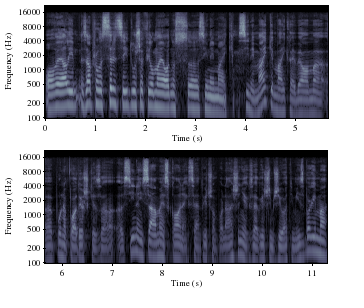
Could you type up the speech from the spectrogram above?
Ove, ali zapravo srce i duša filma je odnos uh, sina i majke. Sina i majke, majka je veoma uh, puna podrške za uh, sina i sama je sklona ekscentričnom ponašanju, ekscentričnim životnim izborima.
